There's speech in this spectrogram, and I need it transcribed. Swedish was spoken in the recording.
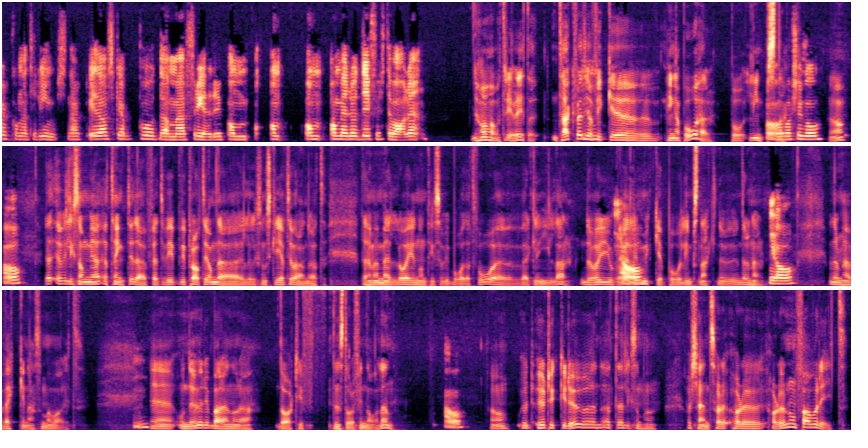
välkomna till Limsnack. Idag ska jag podda med Fredrik om, om, om, om Melodifestivalen. Ja, vad trevligt. Tack för att jag Mm. fick uh, hänga på här på Ja, Limpsnack. varsågod. Ja, Ja, jag, jag, liksom, jag, jag tänkte där, för att vi, vi pratade om det här, eller liksom skrev till varandra att det här med Mello är ju någonting som vi båda två eh, verkligen gillar. Du har ju gjort Ja. väldigt mycket på Limpsnack nu under, den här, ja. under de här veckorna som har varit. Mm. Eh, och nu är det bara några dagar till den stora finalen. ja. Ja. Hur, hur tycker du att det liksom har, har känts? Har, du- har, du, har du någon favorit?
